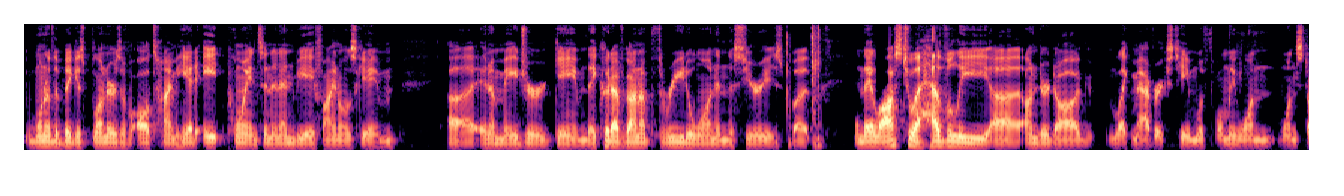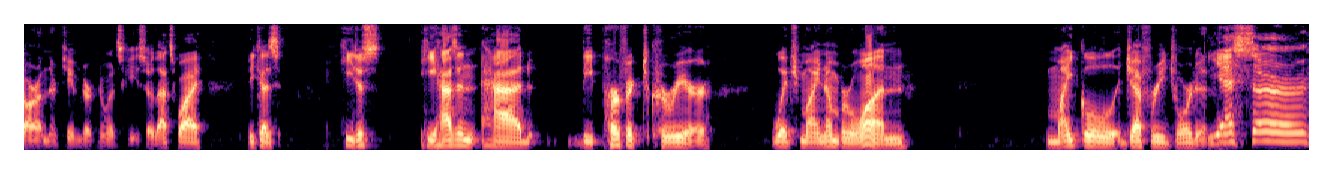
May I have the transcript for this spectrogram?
one of the biggest blunders of all time he had eight points in an nba finals game uh, in a major game they could have gone up three to one in the series but and they lost to a heavily uh, underdog like mavericks team with only one one star on their team dirk nowitzki so that's why because he just he hasn't had the perfect career, which my number one, Michael Jeffrey Jordan, Yes, sir.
